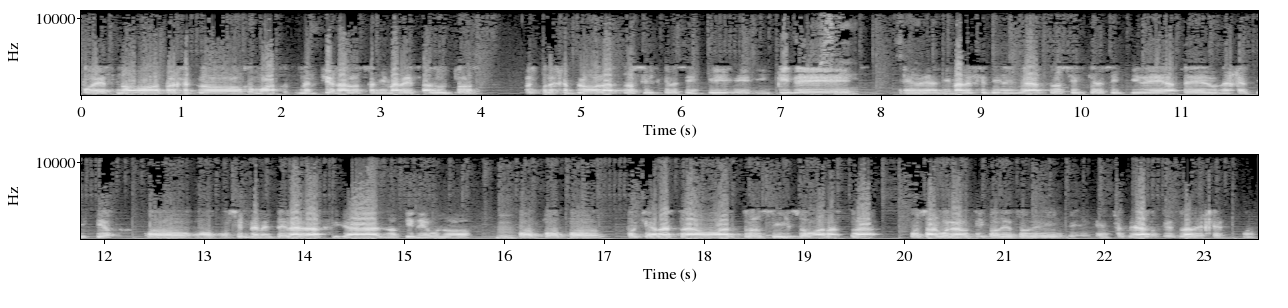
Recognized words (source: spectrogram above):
Pues no, por ejemplo, como menciona los animales adultos, pues por ejemplo la artrosis que les impide, eh, animales que tienen ya artrosis que les impide hacer un ejercicio o, simplemente la edad, si ya no tiene uno hmm. por, porque arrastra o artrosis o arrastra pues algún tipo de, otro de, enfermedad, lo que es la vejez, ¿no?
